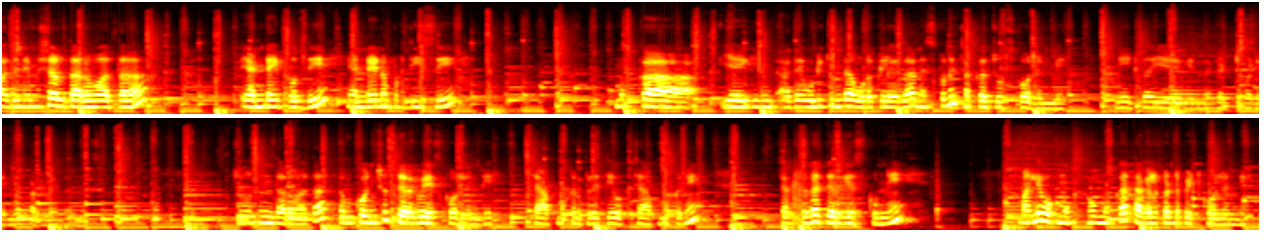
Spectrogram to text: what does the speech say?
పది నిమిషాల తర్వాత ఎండ అయిపోద్ది ఎండైనప్పుడు తీసి ముక్క ఏగి అదే ఉడికిందా ఉడకలేదా అనేసుకొని చక్కగా చూసుకోవాలండి. నీట్గా ఏగిందా గట్టిపడిందా పడలేదా అనేసి. చూసిన తర్వాత అవి కొంచెం తిరగవేసుకోవాలండి. చేప ముక్కని ప్రతి ఒక్క చేప ముక్కని చక్కగా తిరగేసుకుని మళ్ళీ ఒక ముక్క ముక్క తగలకుండా పెట్టుకోవాలండి.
